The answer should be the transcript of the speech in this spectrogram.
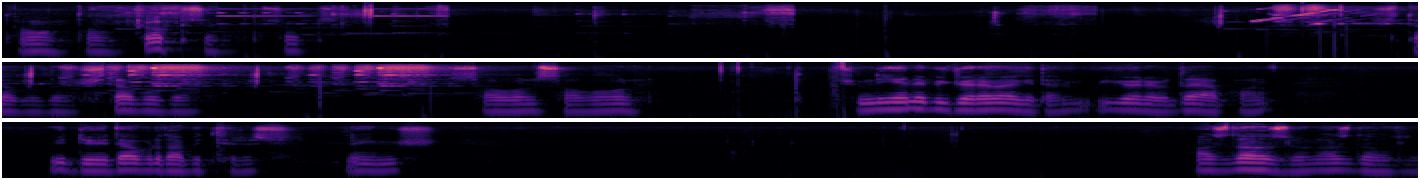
Tamam tamam çok güzel oldu çok güzel. İşte bu be işte bu be. Sağ ol sağ ol. Şimdi yeni bir göreve gidelim. Bir görev de yapalım. Videoyu da burada bitiririz. Neymiş? Az daha hızlı az daha hızlı.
